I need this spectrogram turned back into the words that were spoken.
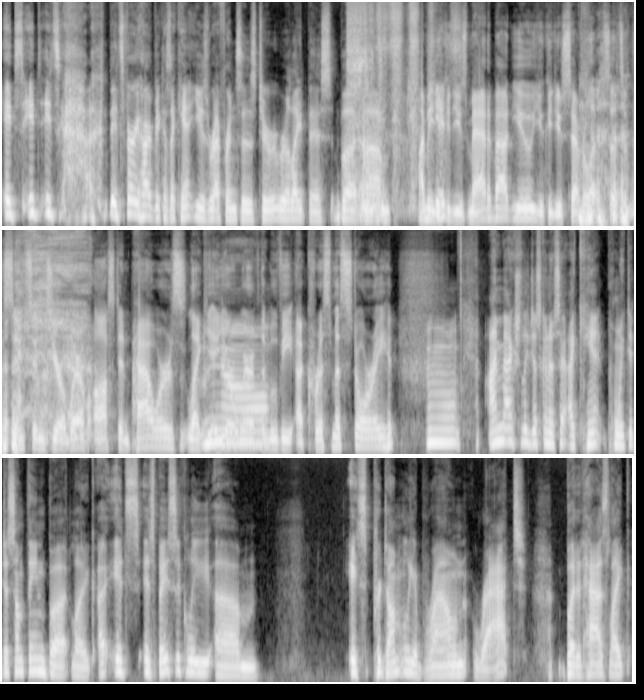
it's it, it's it's very hard because I can't use references to relate this, but um, I mean, you could use Mad About You. You could use several episodes of The Simpsons. You're aware of Austin Powers. Like, y- you're aware of the movie A Christmas Story. I'm actually just going to say I can't point it to something, but like uh, it's it's basically um, it's predominantly a brown rat, but it has like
